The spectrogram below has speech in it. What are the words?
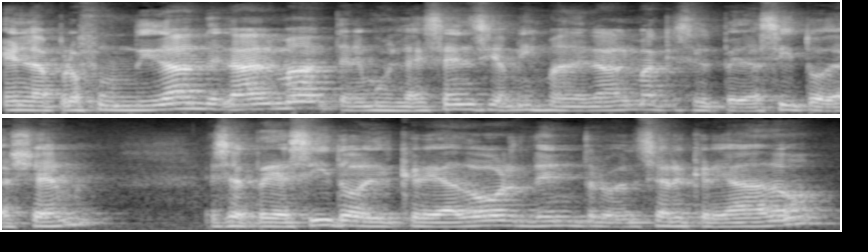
en la profundidad del alma, tenemos la esencia misma del alma, que es el pedacito de Hashem, es el pedacito del creador dentro del ser creado.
